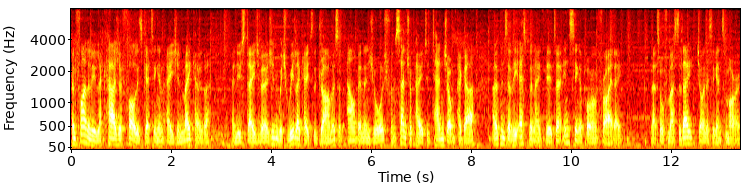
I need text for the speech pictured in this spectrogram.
And finally, La Cage aux is getting an Asian makeover a new stage version which relocates the dramas of Albin and George from Saint-Tropez to Tanjong Pagar opens at the Esplanade Theatre in Singapore on Friday. That's all from us today. Join us again tomorrow.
